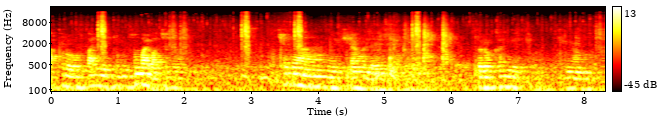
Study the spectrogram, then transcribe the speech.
앞으로 빨리 좀 손발 맞춰서 최대한의 기량을 낼 수 있게 노력하는 게좀 중요한 것 같아요.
